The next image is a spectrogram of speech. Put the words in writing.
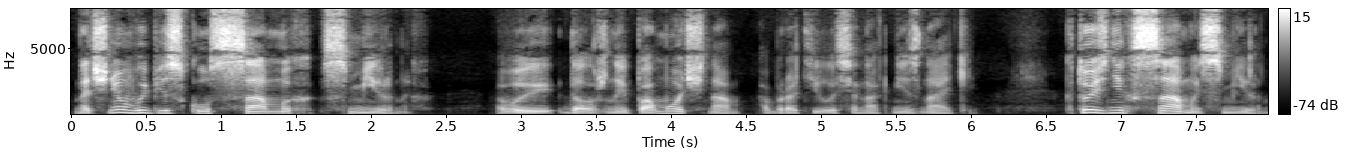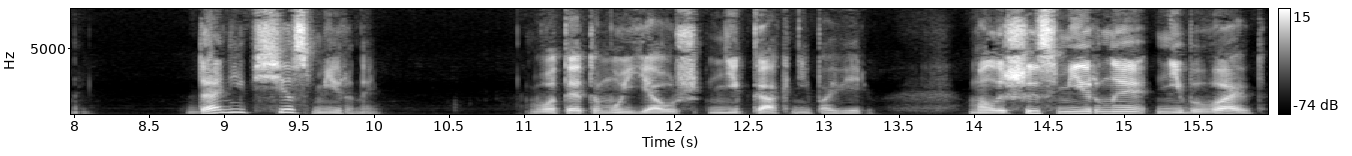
Начнем выписку с самых смирных. Вы должны помочь нам, обратилась она к Незнайке. Кто из них самый смирный? Да они все смирные. Вот этому я уж никак не поверю. Малыши смирные не бывают.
